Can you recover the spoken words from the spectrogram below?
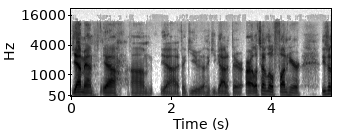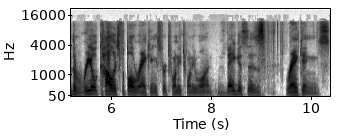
"Yeah, man, yeah, um, yeah. I think you, I think you got it there." All right, let's have a little fun here. These are the real college football rankings for 2021. Vegas's rankings.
